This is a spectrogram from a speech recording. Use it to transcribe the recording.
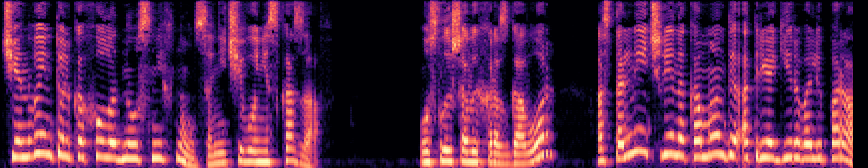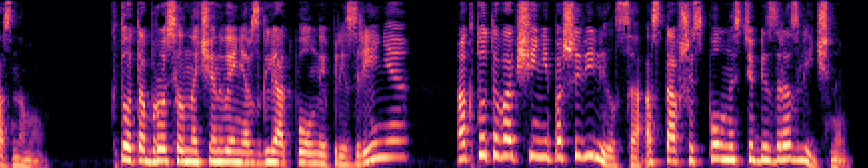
Чен Вэнь только холодно усмехнулся, ничего не сказав. Услышав их разговор, Остальные члены команды отреагировали по-разному. Кто-то бросил на Ченвеня взгляд полный презрения, а кто-то вообще не пошевелился, оставшись полностью безразличным,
